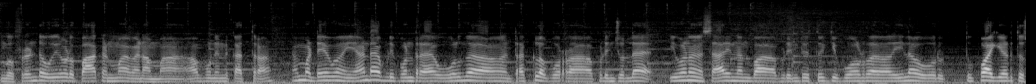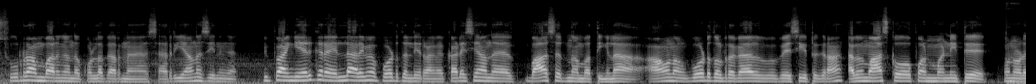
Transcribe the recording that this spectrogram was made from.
உங்கள் ஃப்ரெண்டை உயிரோட பார்க்கணுமா வேணாமா அப்படின்னு கத்துறான். நம்ம டேவும் ஏன்டா இப்படி பண்ணுற ஒழுங்காக அவன் ட்ரக்கில் போடுறா அப்படின்னு சொல்ல இவனும் சாரி நண்பா அப்படின்ட்டு தூக்கி போடுற வழியில் ஒரு துப்பாக்கி எடுத்து சுடுறான் பாருங்க அந்த கொள்ளக்காரனை. சரியான சீனுங்க இப்போ அங்கே இருக்கிற எல்லாருமே போட்டு தள்ளிடுறாங்க. கடைசியாக அந்த பாஸ் இருந்தான் பார்த்தீங்களா அவனை போட்டு தள்ளுறக்காக பேசிக்கிட்டு இருக்கிறான். அவன் மாஸ்கை ஓப்பன் பண்ணிட்டு உன்னோட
